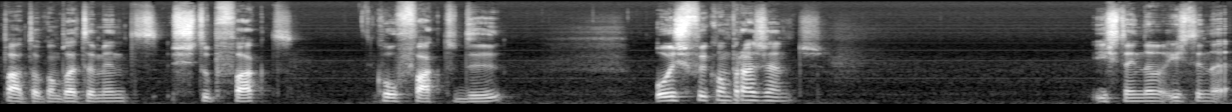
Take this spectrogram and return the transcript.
pá, estou completamente estupefacto com o facto de hoje fui comprar jantes. Isto ainda, isto ainda,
